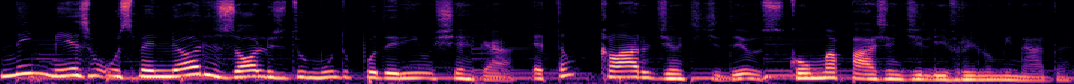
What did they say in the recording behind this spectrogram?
nem mesmo os melhores olhos do mundo poderiam enxergar, é tão claro diante de Deus como uma página de livro iluminada.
